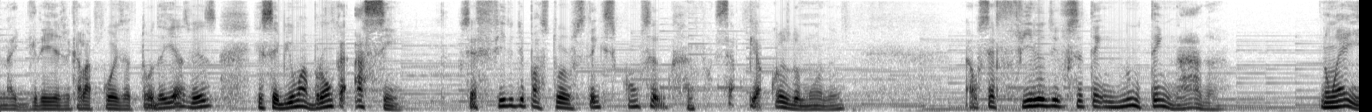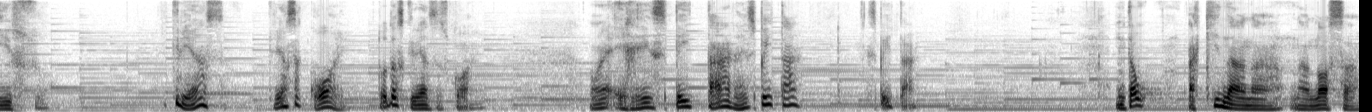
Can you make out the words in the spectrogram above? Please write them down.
na igreja, aquela coisa toda. E às vezes recebi uma bronca assim. Você é filho de pastor, você tem que se concentrar. Isso é a pior coisa do mundo. Né? Você é filho de. Você tem, não tem nada. Não é isso. Criança, criança corre, todas as crianças correm. Não é? é respeitar, respeitar, respeitar. Então, aqui na, na, na, nossa,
